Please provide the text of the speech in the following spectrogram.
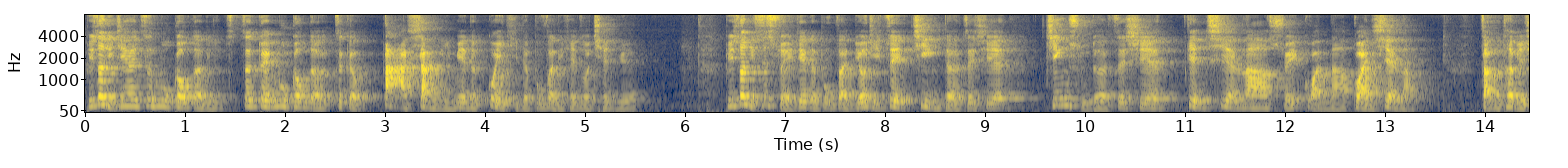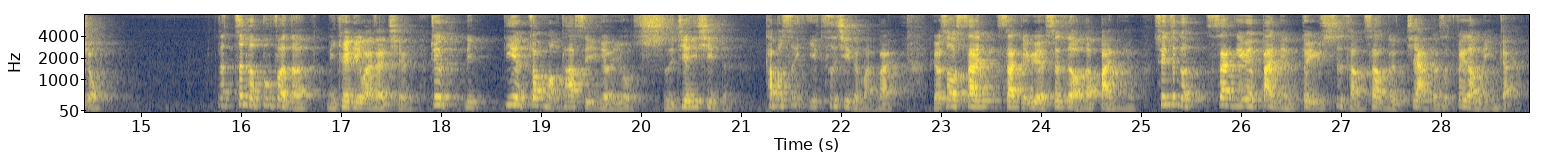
比如说，你今天是木工的，你针对木工的这个大项里面的柜体的部分，你可以做签约。比如说你是水电的部分，尤其最近的这些金属的这些电线啦、水管啦、管线啦，涨得特别凶。那这个部分呢，你可以另外再签。就是你因为装潢它是一个有时间性的，它不是一次性的买卖，有时候三三个月甚至有到半年，所以这个三个月、半年对于市场上的价格是非常敏感。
